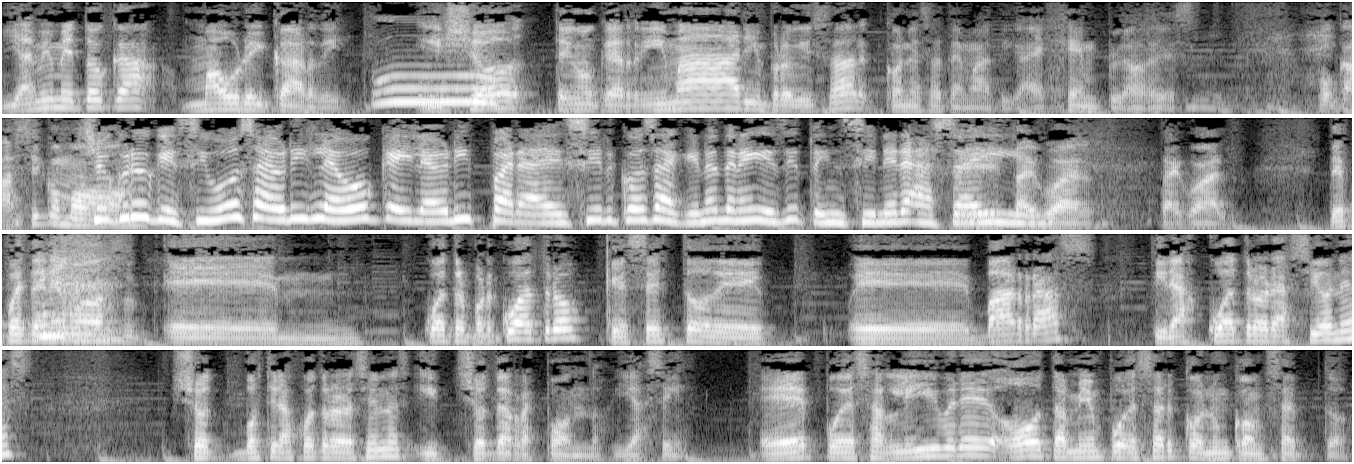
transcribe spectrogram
Y a mí me toca Mauro Icardi. Uh. Y yo tengo que rimar, improvisar con esa temática. Ejemplo. Es, así como... Yo creo que si vos abrís la boca y la abrís para decir cosas que no tenés que decir, te incinerás Sí, ahí. tal cual, tal cual. Después tenemos eh, 4x4, que es esto de eh, barras. Tirás cuatro oraciones. Yo, vos tirás cuatro oraciones y yo te respondo. Y así. Eh, puede ser libre o también puede ser con un concepto.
